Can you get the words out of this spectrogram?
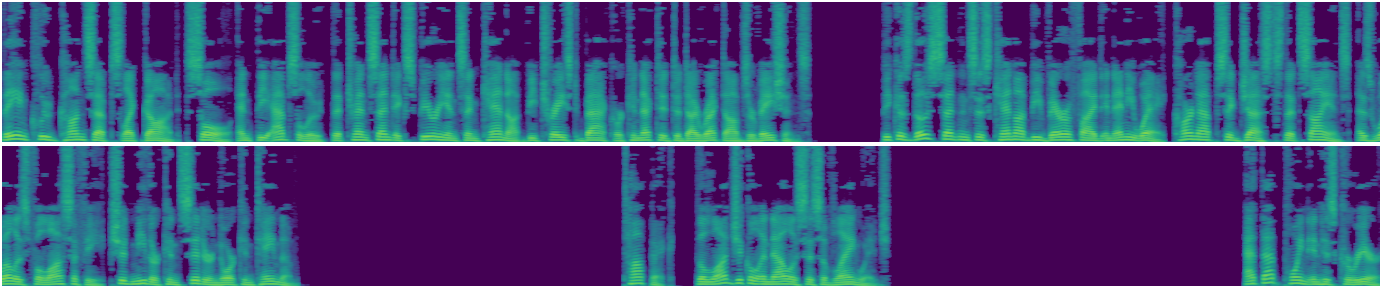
They include concepts like God, soul and the absolute that transcend experience and cannot be traced back or connected to direct observations. Because those sentences cannot be verified in any way, Carnap suggests that science, as well as philosophy, should neither consider nor contain them. The logical analysis of language At that point in his career,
